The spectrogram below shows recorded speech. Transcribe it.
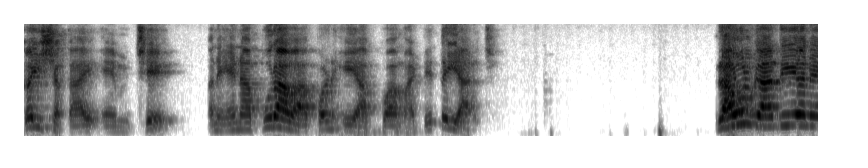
કહી શકાય એમ છે અને એના પુરાવા પણ એ આપવા માટે તૈયાર છે. રાહુલ ગાંધી અને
